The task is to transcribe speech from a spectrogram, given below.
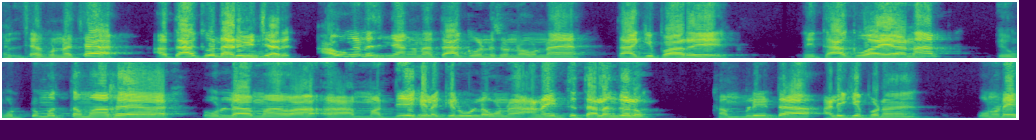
பண்ணாச்சா அது தாக்குன்னு அறிவிச்சாரு. அவங்க என்ன செஞ்சாங்கன்னா தாக்குவேன்னு சொன்ன உடனே தாக்கிப்பாரு. நீ தாக்குவாயானால் ஒட்டுமொத்தமாக உள்ள ம- மத்திய கிழக்கில் உள்ள அனைத்து தளங்களும் கம்ப்ளீட்டா அழிக்கப்படும். உன்னுடைய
